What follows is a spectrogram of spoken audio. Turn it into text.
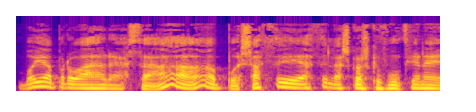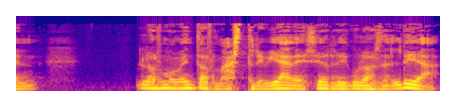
Voy a probar hasta, ah, pues hace, hace las cosas que funcionan en los momentos más triviales y ridículos del día.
